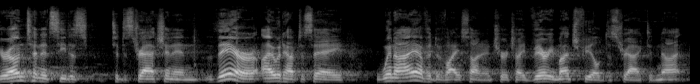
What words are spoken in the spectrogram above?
your own tendency to to distraction. And there, I would have to say, when I have a device on in church, I very much feel distracted, not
